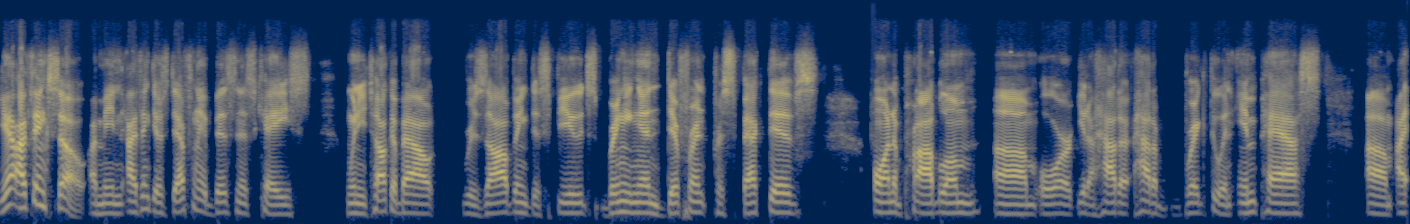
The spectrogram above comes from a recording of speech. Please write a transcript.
Yeah, I think so. I mean, I think there's definitely a business case when you talk about resolving disputes, bringing in different perspectives on a problem, um, or you know how to how to break through an impasse um, I,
